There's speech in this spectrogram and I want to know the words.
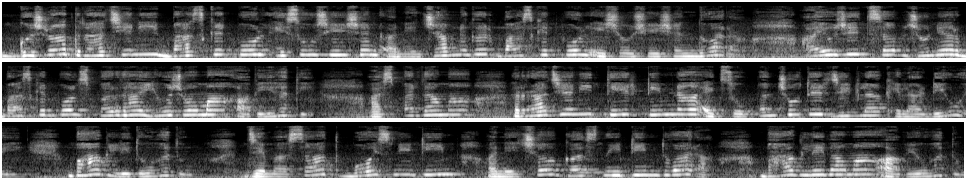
ગુજરાત રાજ્યની બાસ્કેટબોલ એસોસિએશન અને જામનગર બાસ્કેટબોલ એસોસિએશન દ્વારા આયોજિત સબ જુનિયર બાસ્કેટબોલ સ્પર્ધા યોજવામાં આવી હતી. આ સ્પર્ધામાં રાજ્યની તેર ટીમના એકસો પંચોતેર જેટલા ખેલાડીઓએ ભાગ લીધો હતો, જેમાં સાત બોયઝની ટીમ અને છ ગર્લ્સની ટીમ દ્વારા ભાગ લેવામાં આવ્યો હતો.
